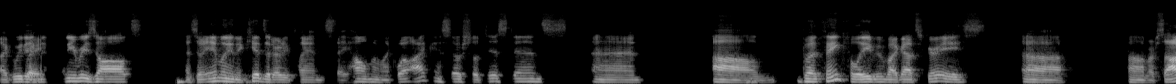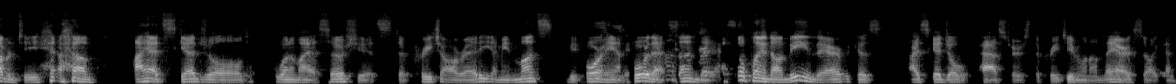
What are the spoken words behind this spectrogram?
Like we didn't Right. any results. And so Emily and the kids had already planned to stay home. I'm like, well, I can social distance, and um, but thankfully, even by God's grace, uh, um, or sovereignty, um, I had scheduled one of my associates to preach already. I mean, months beforehand for that Oh, Sunday. I still planned on being there because I schedule pastors to preach even when I'm there, so I can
